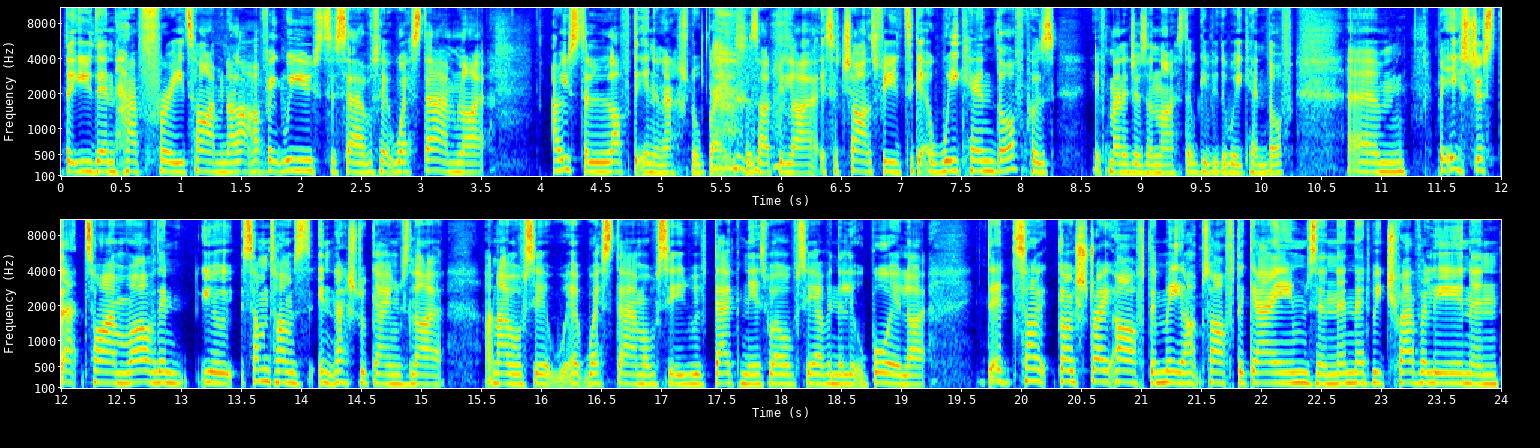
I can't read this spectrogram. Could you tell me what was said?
that you then have free time. You know, like, I mm. think we used to say obviously at West Ham, like I used to love the international breaks because I'd be like, it's a chance for you to get a weekend off because if managers are nice, they'll give you the weekend off. Um, but it's just that time rather than you. Sometimes international games, like I know obviously at, at West Ham, obviously with Dagny as well, obviously having the little boy, like they'd go straight after meetups after games, and then they'd be travelling and.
